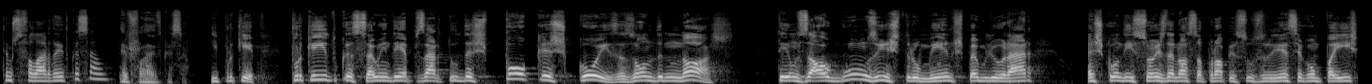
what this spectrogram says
temos de falar da educação. Temos de falar da educação. E porquê? Porque a educação ainda é, apesar de tudo, das poucas coisas onde nós temos alguns instrumentos para melhorar as condições da nossa própria subsistência como país,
